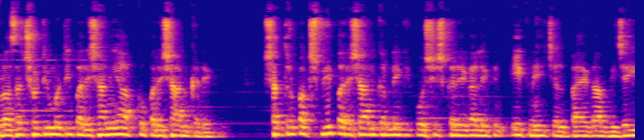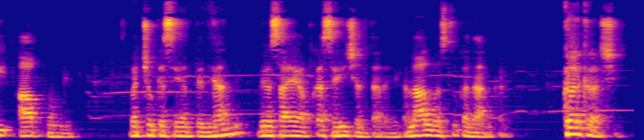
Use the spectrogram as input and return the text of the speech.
थोड़ा सा छोटी मोटी परेशानियाँ आपको परेशान करेगी। शत्रु पक्ष भी परेशान करने की कोशिश करेगा, लेकिन एक नहीं चल पाएगा। विजयी आप होंगे। बच्चों के सेहत पे ध्यान दें। व्यवसाय आपका सही चलता रहेगा। लाल वस्तु का दान करें। कर्क राशि।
